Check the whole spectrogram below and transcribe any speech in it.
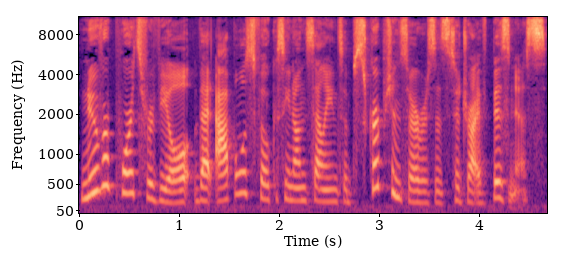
New reports reveal that Apple is focusing on selling subscription services to drive business.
